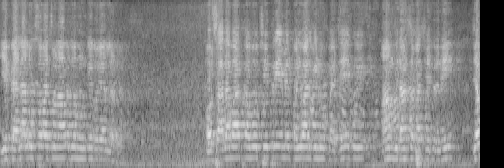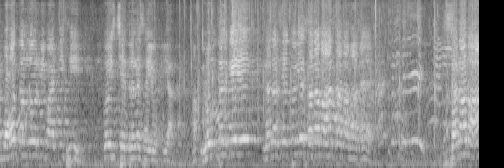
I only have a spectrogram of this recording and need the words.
ये पहला लोकसभा चुनाव है जो हम उनके बगैर लड़ रहे हैं। और सादाबाद का वो क्षेत्र है मेरे परिवार के लोग बैठे कोई आम विधानसभा क्षेत्र नहीं। जब बहुत कमज़ोर भी पार्टी थी तो इस क्षेत्र ने सहयोग किया। हाँ, लोकदल के नज़र से तो ये सदाबहार सदाबाद है। सदाबहार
